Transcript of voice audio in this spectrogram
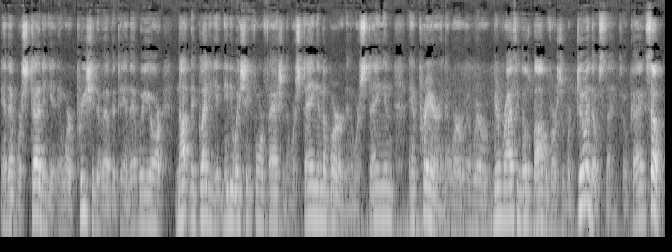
and that we're studying it and we're appreciative of it and that we are not neglecting it in any way, shape, form, or fashion, that we're staying in the Word and that we're staying in, in prayer and that we're, we're memorizing those Bible verses. We're doing those things, okay? So,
